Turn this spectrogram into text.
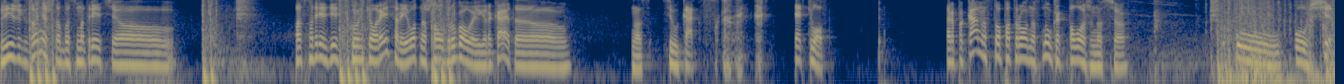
ближе к зоне, чтобы смотреть... Э, посмотреть здесь какой-нибудь киллрейсер. И вот нашел другого игрока. Это э, у нас Силкакс. 5 килов. РПК на 100 патронов. Ну, как положено все. О, щит.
